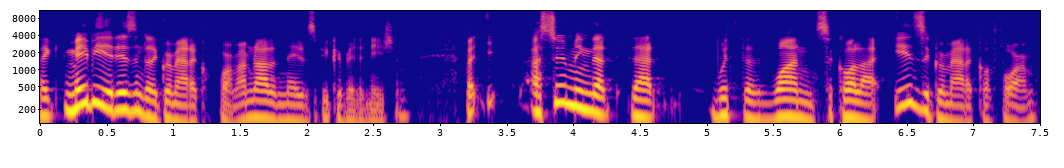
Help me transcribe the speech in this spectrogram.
like maybe it isn't a grammatical form. I'm not a native speaker of Indonesian, but assuming that that with the one sekolah is a grammatical form,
